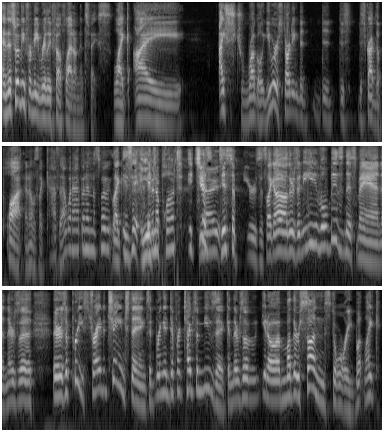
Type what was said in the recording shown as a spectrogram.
And this movie for me really fell flat on its face. Like I I struggle. You were starting to d- des- describe the plot, and I was like, God, is that what happened in this movie? Like, Is it even it's- a plot? It just You know- disappears. It's like, oh, there's an evil businessman, and there's a there's a priest trying to change things and bring in different types of music, and there's a you know a mother son story, but like,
